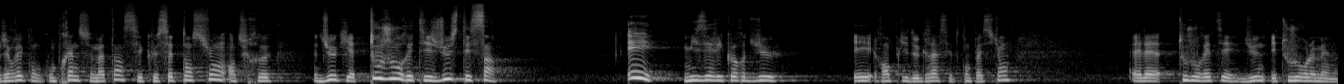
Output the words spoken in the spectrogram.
j'aimerais qu'on comprenne ce matin, c'est que cette tension entre Dieu qui a toujours été juste et saint et miséricordieux et rempli de grâce et de compassion, elle a toujours été, Dieu est toujours le même.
